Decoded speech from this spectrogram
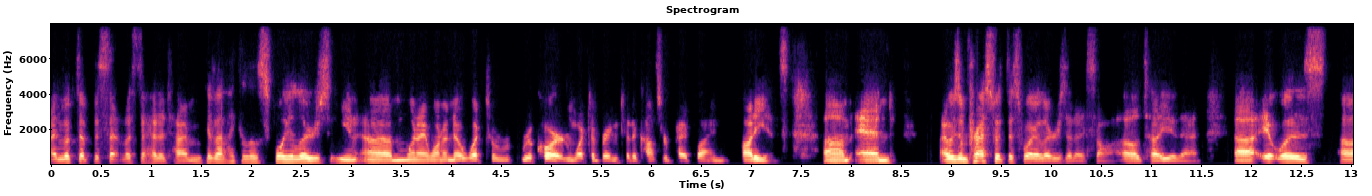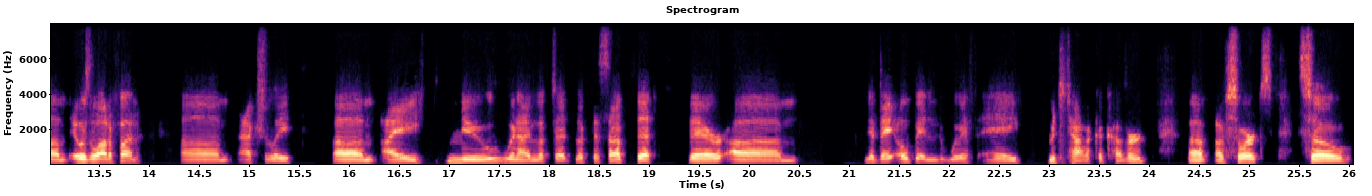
I looked up the set list ahead of time because I like a little spoilers you know, um, when I want to know what to record and what to bring to the concert pipeline audience. Um, and I was impressed with the spoilers that I saw. I'll tell you that uh, it was um, it was a lot of fun. Um, actually, um, I knew when I looked at looked this up that they're um, that they opened with a Metallica cover uh, of sorts. So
